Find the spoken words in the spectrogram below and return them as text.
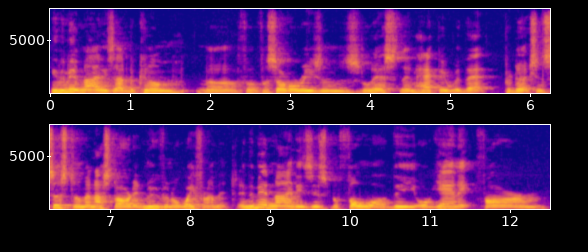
In the mid 90s, I'd become, uh, for, for several reasons, less than happy with that production system, and I started moving away from it. In the mid 90s is before the organic farm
